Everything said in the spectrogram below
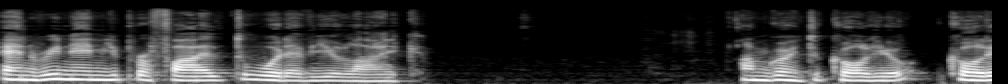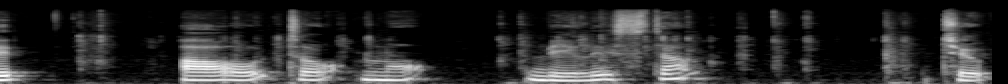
and rename your profile to whatever you like. I'm going to call you call it Automobilista 2.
